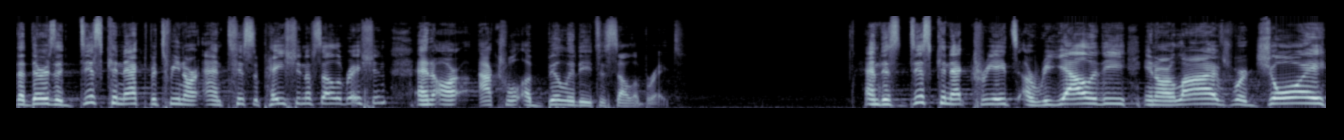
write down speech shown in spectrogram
that there is a disconnect between our anticipation of celebration and our actual ability to celebrate. And this disconnect creates a reality in our lives where joy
